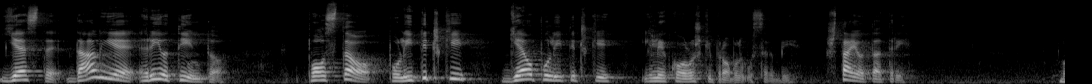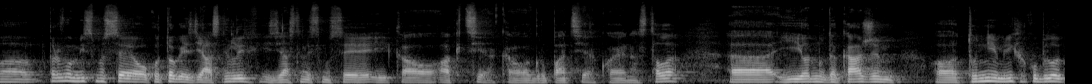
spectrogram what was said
jeste da li je Rio Tinto postao politički, geopolitički ili ekološki problem u Srbiji? Šta je od ta tri? Prvo, mi smo se oko toga izjasnili. Izjasnili smo se i kao akcija, kao grupacija koja je nastala. I odmah da kažem, to nije nikako bilo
